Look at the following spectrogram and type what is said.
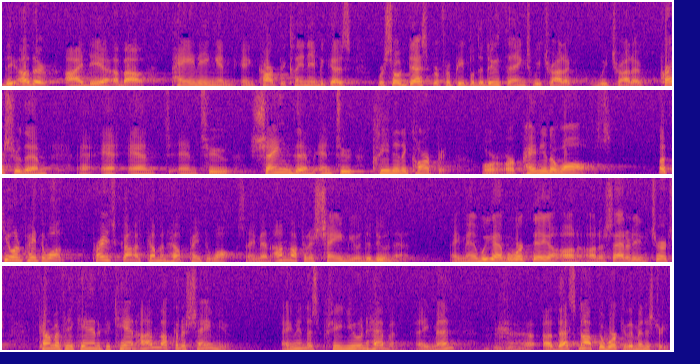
the other idea about painting and, and, carpet cleaning because we're so desperate for people to do things. We try to, we try to pressure them and, and, and to shame them into cleaning the carpet or, or painting the walls. Look, you want to paint the wall? Praise God. Come and help paint the walls. Amen. I'm not going to shame you into doing that. Amen. We have a work day on, on a Saturday at church. Come if you can. If you can't, I'm not going to shame you. Amen. That's between you and heaven. Amen. Uh, that's not the work of the ministry.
